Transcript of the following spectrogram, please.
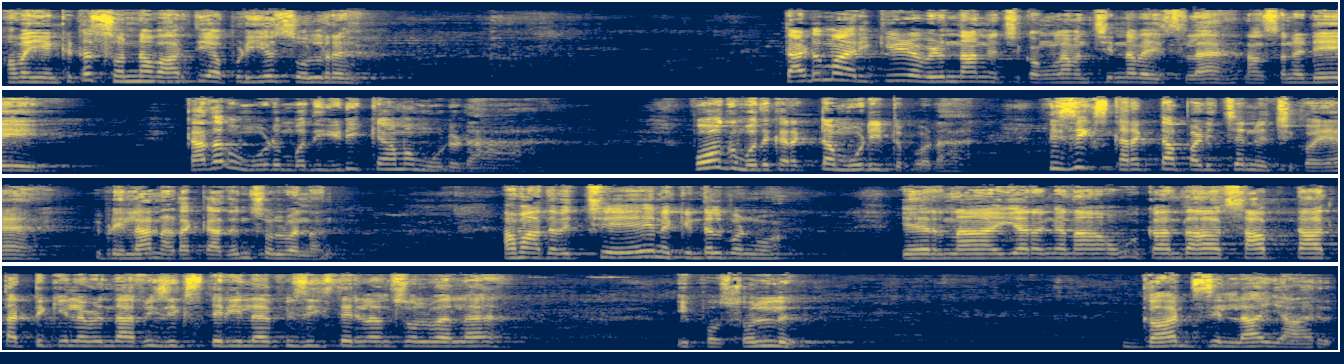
அவன் என்கிட்ட சொன்ன வார்த்தையை அப்படியே சொல்கிறேன் தடுமாறி கீழே விழுந்தான்னு வச்சுக்கோங்களேன் அவன் சின்ன வயசில். நான் சொன்னேன் டேய் கதவை மூடும்போது இடிக்காம மூடுடா. போகும்போது கரெக்டாக மூடிட்டு போடா. பிசிக்ஸ் கரெக்டாக படிச்சேன்னு வச்சுக்கோயேன். இப்படிலாம் நடக்காதுன்னு சொல்வேன் நான். அவன் அதை வச்சே என்னை கிண்டல் பண்ணுவான். ஏறினா இறங்கினா உட்காந்தா சாப்பிட்டா தட்டு கீழே விழுந்தா பிசிக்ஸ் தெரியல பிசிக்ஸ் தெரியலன்னு சொல்வல. இப்போ சொல்லு. காட்ஸில்லா யாரு?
